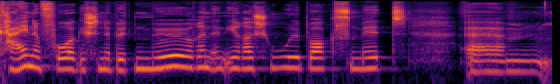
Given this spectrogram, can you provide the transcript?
keine vorgeschnippelten Möhren in ihrer Schulbox mit ähm,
